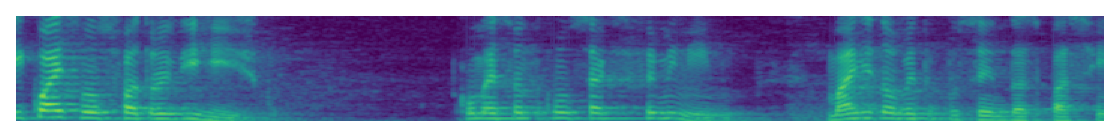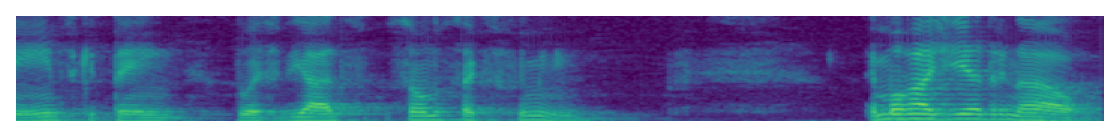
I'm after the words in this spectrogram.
E quais são os fatores de risco? Começando com o sexo feminino. Mais de 90% das pacientes que têm doença de Addison são do sexo feminino. Hemorragia adrenal,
